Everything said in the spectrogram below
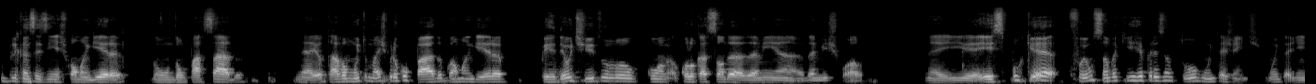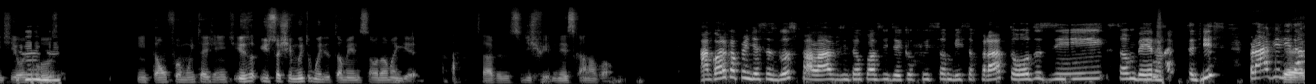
implicânciazinhas com a Mangueira do, do passado, né? Eu estava muito mais preocupado com a Mangueira perder o título com a colocação da, da minha, da minha escola. Né? E esse porque foi um samba que representou muita gente, muita gente, eu incluso. Uhum. Então foi muita gente. Isso, isso achei muito bonito também no Samba da Mangueira, sabe? Esse desfile, nesse carnaval. Agora que eu aprendi essas duas palavras, então eu posso dizer que eu fui sambista para todos e sambeiro, né? Você disse? Para a Avenida é.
